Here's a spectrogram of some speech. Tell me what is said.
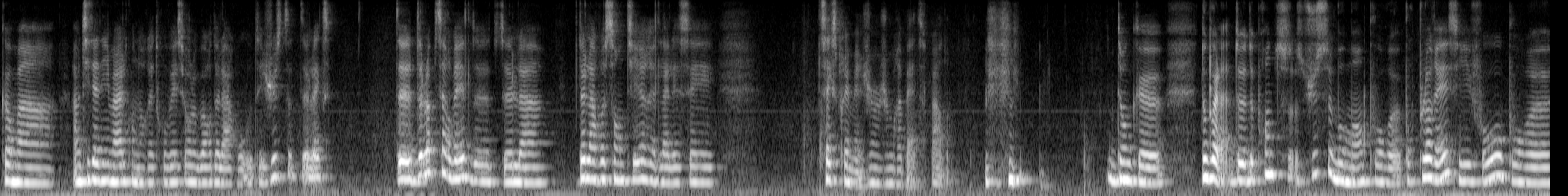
comme un, un petit animal qu'on aurait trouvé sur le bord de la route, et juste de, de l'observer, de, de, la, de la ressentir et de la laisser s'exprimer. Je, me répète, pardon. Donc, euh, donc voilà, de, prendre juste ce moment pour, euh, pour pleurer s'il faut, pour, euh,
